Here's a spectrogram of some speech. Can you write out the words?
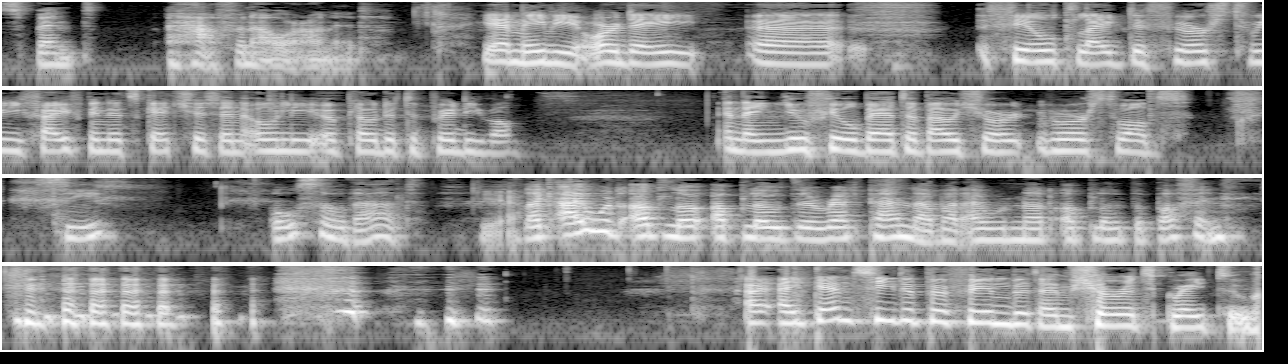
spent a half an hour on it. Yeah, maybe. Or they uh, filled like the first three five minute sketches and only uploaded the pretty one. And then you feel bad about your worst ones. See, also that. Yeah. Like I would upload upload the red panda, but I would not upload the puffin. I, I can't see the puffin, but I'm sure it's great too.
